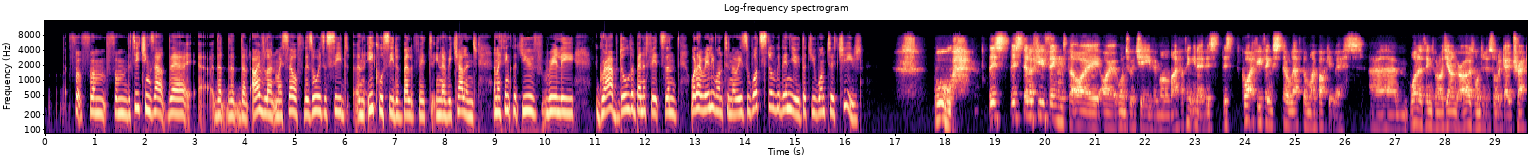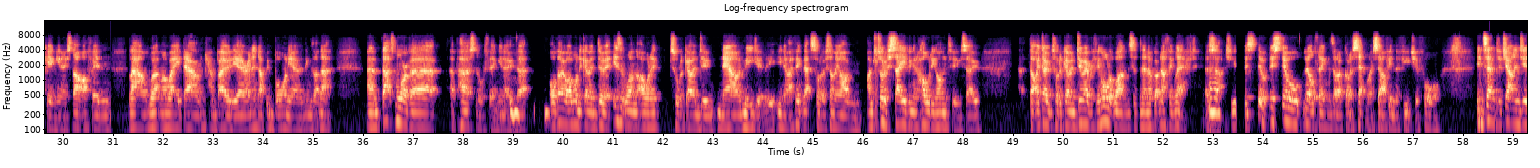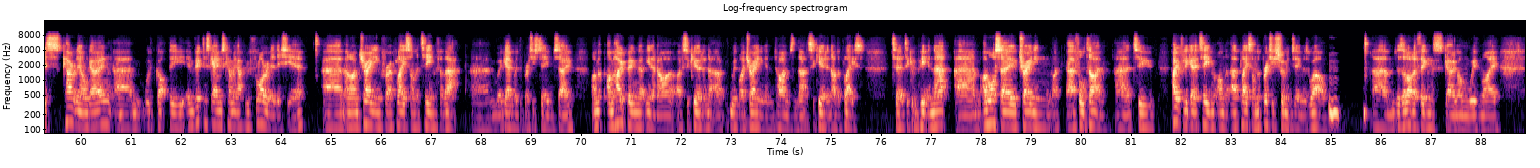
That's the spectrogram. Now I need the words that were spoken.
from from the teachings out there uh, that, that, that I've learned myself, there's always a seed, an equal seed of benefit in every challenge, and I think that you've really grabbed all the benefits. And what I really want to know is what's still within you that you want to achieve. Ooh, there's there's still a few things that I, I want to achieve in my life. I think you know there's there's quite a few things still left on my bucket list. Um, one of the things when I was younger, I always wanted to sort of go trekking. You know, start off in Laos and work my way down Cambodia and end up in Borneo and things like that. Um, that's more of a a personal thing. You know mm-hmm. that although I want to go and do it, isn't one that I want to sort of go and do now immediately. You know, I think that's sort of something I'm I'm sort of saving and holding on to. So that I don't sort of go and do everything all at once and then I've got nothing left as uh-huh. such. There's still there's still little things that I've got to set myself in the future for. In terms of challenges currently ongoing, um, we've got the Invictus Games coming up in Florida this year, um, and I'm training for a place on the team for that. Um, again with the British team, so I'm I'm hoping that you know I, have secured an, uh, with my training and times and that secured another place to, to compete in that. Um, I'm also training uh, full time uh, to hopefully get a team on a place on the British swimming team as well. Mm-hmm. Um, there's a lot of things going on with my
